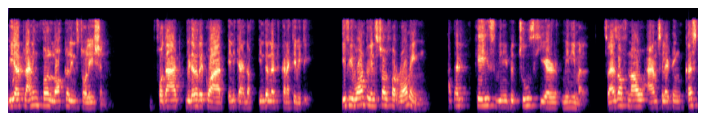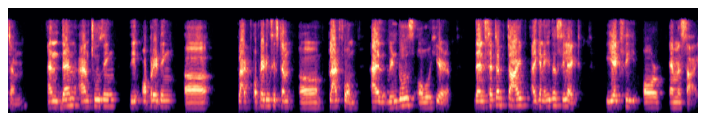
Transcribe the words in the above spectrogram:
We are planning for local installation. For that, we don't require any kind of internet connectivity. If we want to install for roaming, at that case, we need to choose here minimal. So as of now, I'm selecting custom, and then I'm choosing the operating uh, plat operating system uh, platform as Windows over here. Then setup type, I can either select exe or MSI.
